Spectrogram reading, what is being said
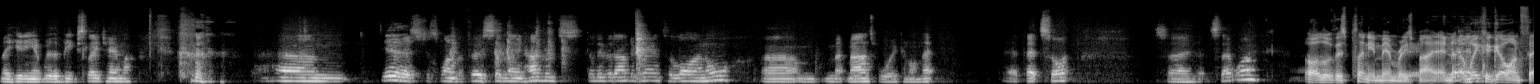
me hitting it with a big sledgehammer. um, yeah, that's just one of the first 1700s delivered underground to LionOre. Um, McMahon's were working on that at that site. So that's that one. Oh, look, there's plenty of memories, Yeah. mate, and, Yeah. and we could go on for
